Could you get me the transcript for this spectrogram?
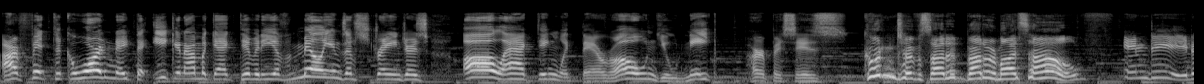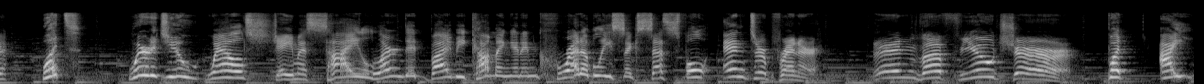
are fit to coordinate the economic activity of millions of strangers, all acting with their own unique purposes. couldn't have said it better myself. Indeed. What? Where did you? Well, Seamus, I learned it by becoming an incredibly successful entrepreneur. In the future. But I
